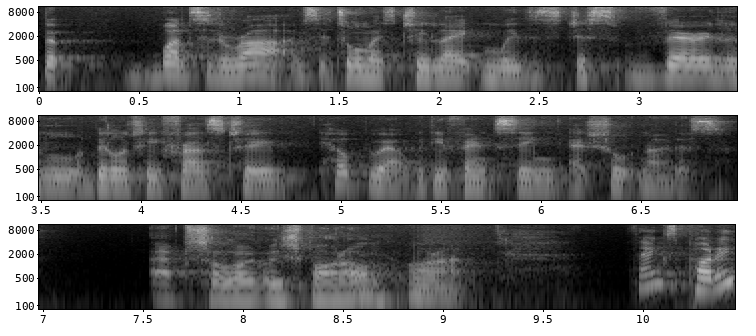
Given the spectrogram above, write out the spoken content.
but once it arrives, it's almost too late, and there's just very little ability for us to help you out with your fencing at short notice. Absolutely spot on. All right, thanks, Potty.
